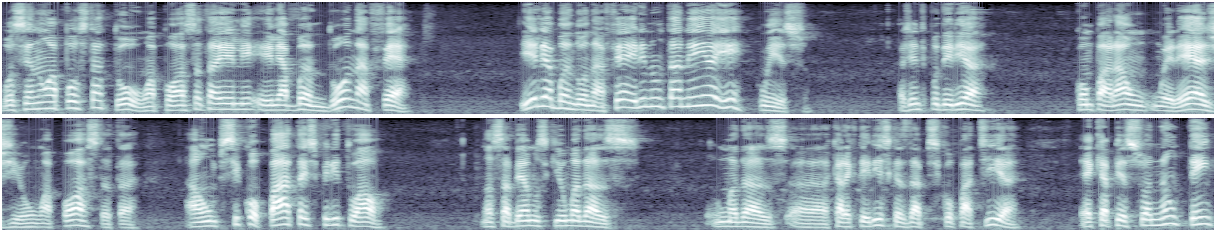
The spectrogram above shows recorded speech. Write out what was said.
Você não apostatou. Um apóstata, ele, ele abandona a fé. E ele abandona a fé, ele não está nem aí com isso. A gente poderia comparar um, um herege ou um apóstata a um psicopata espiritual. Nós sabemos que uma das, uma das uh, características da psicopatia é que a pessoa não tem,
